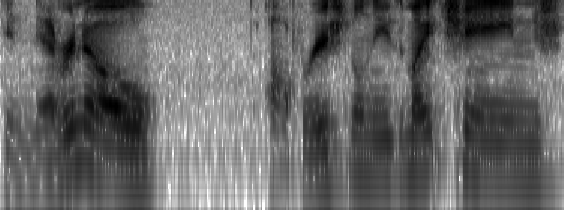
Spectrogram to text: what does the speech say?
you never know. Operational needs might change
